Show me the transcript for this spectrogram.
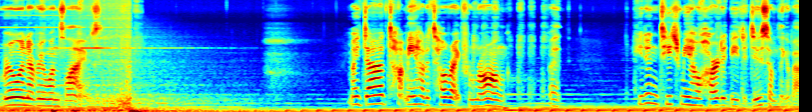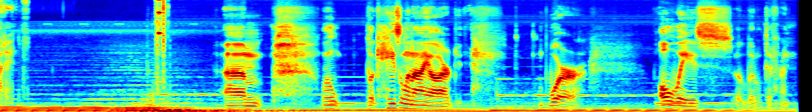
ruin everyone's lives? My dad taught me how to tell right from wrong, but he didn't teach me how hard it'd be to do something about it. Um, well, look, Hazel and I are. were. always a little different.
